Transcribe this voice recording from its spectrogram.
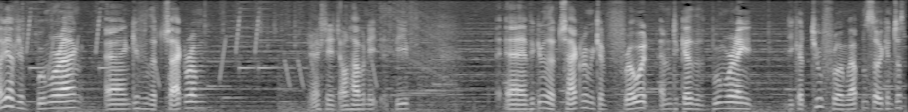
Now you have your boomerang, and given the chakram, you actually don't have any thief. And if you give him the chakram, you can throw it, and together with the boomerang, you got two throwing weapons, so you can just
